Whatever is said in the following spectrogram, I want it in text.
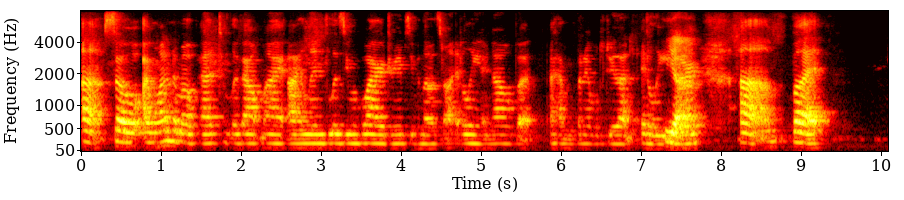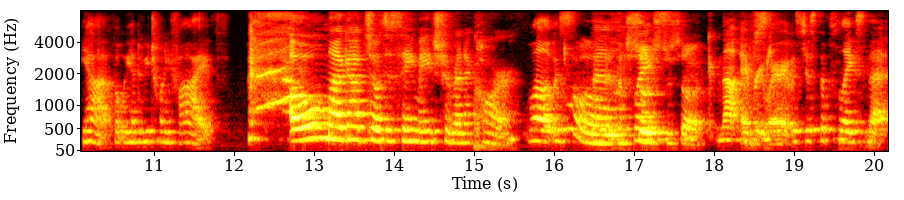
Um, so I wanted a moped to live out my island Lizzie McGuire dreams, even though it's not Italy, I know, but I haven't been able to do that in Italy Yeah. either. Um, but yeah, but we had to be 25. Oh my god! So it's the same age to rent a car. Well, it was Oh, the, the place, to suck. not everywhere. It was just the place that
